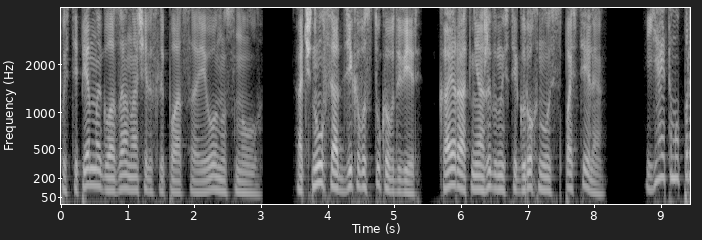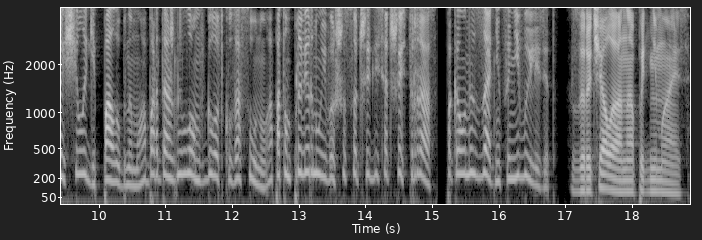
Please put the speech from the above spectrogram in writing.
Постепенно глаза начали слепаться, и он уснул. Очнулся от дикого стука в дверь. Кайра от неожиданности грохнулась с постели. «Я этому прощелыге палубному абордажный лом в глотку засуну, а потом проверну его 666 раз, пока он из задницы не вылезет», — зарычала она, поднимаясь.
